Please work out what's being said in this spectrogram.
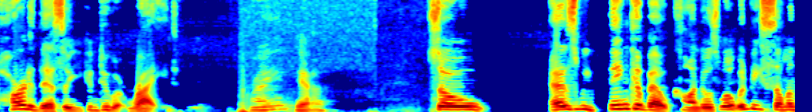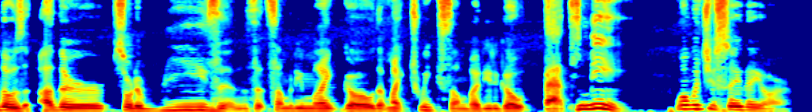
part of this so you can do it right. Right? Yeah. So, as we think about condos, what would be some of those other sort of reasons that somebody might go that might tweak somebody to go, that's me? What would you say they are?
